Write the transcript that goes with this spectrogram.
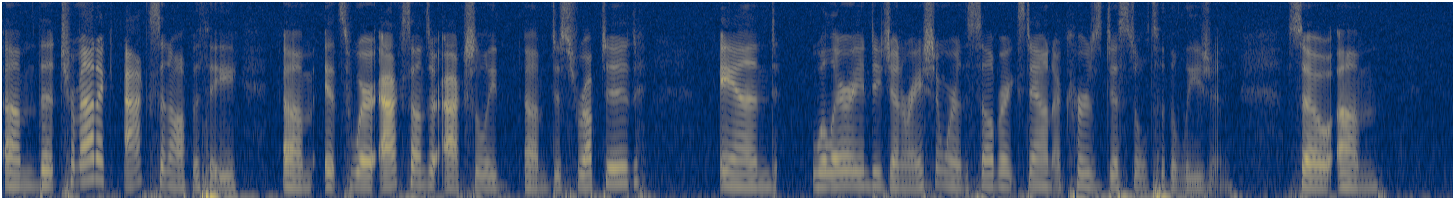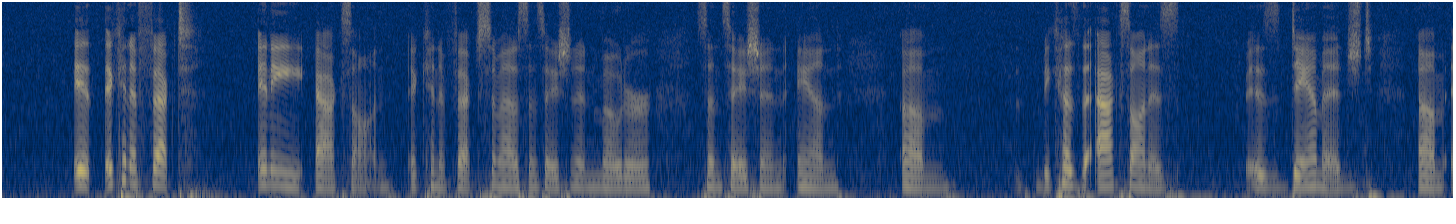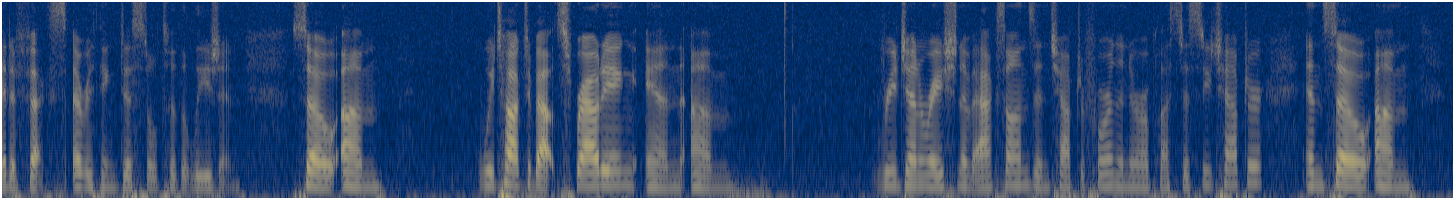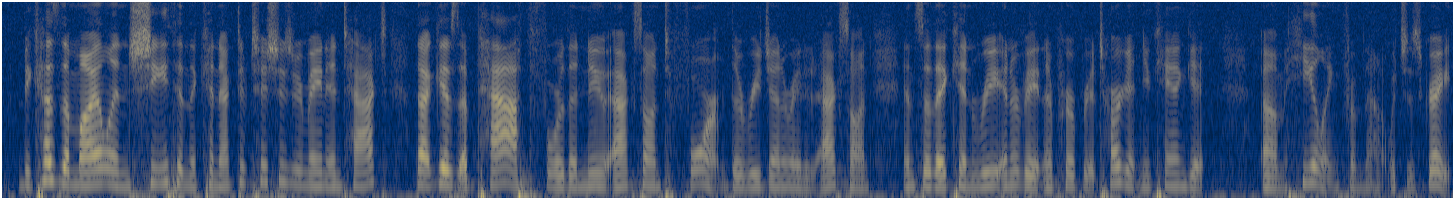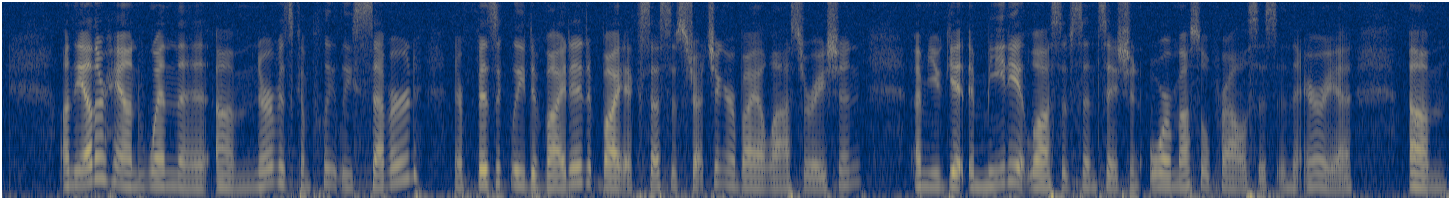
Um, the traumatic axonopathy, um, it's where axons are actually um, disrupted and Wallerian degeneration, where the cell breaks down, occurs distal to the lesion. So um, it it can affect any axon. It can affect somatosensation and motor sensation, and um, because the axon is is damaged, um, it affects everything distal to the lesion. So um, we talked about sprouting and um, regeneration of axons in chapter 4 in the neuroplasticity chapter. And so um, because the myelin sheath and the connective tissues remain intact, that gives a path for the new axon to form, the regenerated axon. And so they can reinnervate an appropriate target and you can get um, healing from that, which is great. On the other hand, when the um, nerve is completely severed, they're physically divided by excessive stretching or by a laceration, um, you get immediate loss of sensation or muscle paralysis in the area. Um,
